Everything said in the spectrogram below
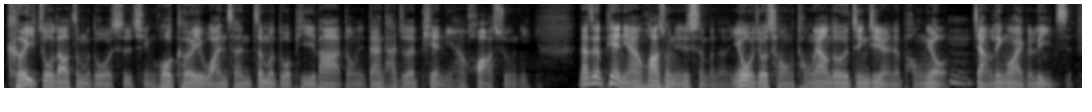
可以做到这么多的事情，或可以完成这么多噼里啪啦的东西，但是他就在骗你和话术你。那这个骗你和话术你是什么呢？因为我就从同样都是经纪人的朋友讲另外一个例子，嗯、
